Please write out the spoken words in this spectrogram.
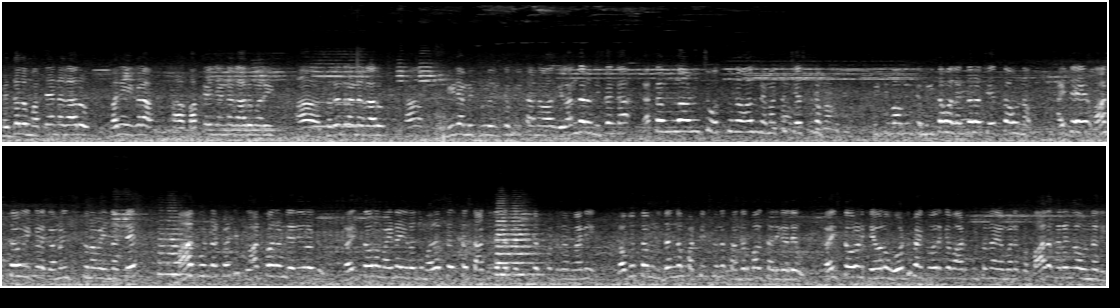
పెద్దలు మత్తయ్యన్న గారు మరి ఇక్కడ బక్కయ్యన్న అన్న గారు మరి సురేంద్రన్న సురేంద్ర గారు మీడియా మిత్రులు ఇంకా మిగతా అన్న వాళ్ళు వీళ్ళందరూ నిజంగా గతంలో నుంచి వస్తున్న వాళ్ళు మేమంతా చేస్తున్నాం. పిట్టి బాబు ఇంకా మిగతా వాళ్ళందరూ చేస్తూ ఉన్నాం. అయితే వాస్తవం ఇక్కడ గమనిస్తున్నాం ఏంటంటే మాకు ఉన్నటువంటి ప్లాట్ఫారం లేదు ఈరోజు. క్రైస్తవులమైన ఈరోజు మదర్ స్టార్ట్ చేయాలని చెప్పుకుంటున్నాం కానీ ప్రభుత్వం నిజంగా పట్టించుకున్న సందర్భాలు సరిగా లేవు. క్రైస్తవులను కేవలం ఓటు బ్యాంక్ వరకే వాడుకుంటున్నాయేమనే ఒక బాధకరంగా ఉన్నది.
